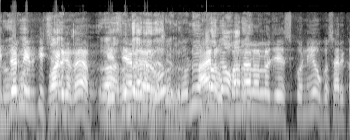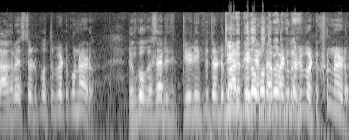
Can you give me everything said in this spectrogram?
ఇద్దరిని ఇరికిచ్చాడు కదా ఒప్పందాలలో చేసుకొని ఒకసారి కాంగ్రెస్ తోటి పొత్తు పెట్టుకున్నాడు. ఇంకొకసారి టీడీపీ తోటి భారతీయ జనతా పార్టీ తోటి పెట్టుకున్నాడు.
